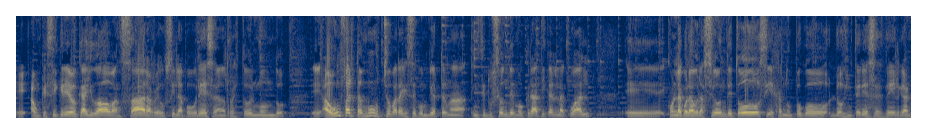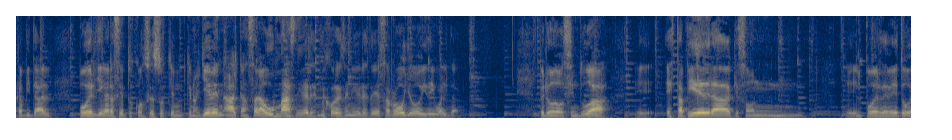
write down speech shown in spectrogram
eh, aunque sí creo que ha ayudado a avanzar, a reducir la pobreza en el resto del mundo, eh, aún falta mucho para que se convierta en una institución democrática en la cual, eh, con la colaboración de todos y dejando un poco los intereses del gran capital, poder llegar a ciertos consensos que, nos lleven a alcanzar aún más niveles mejores de niveles de desarrollo y de igualdad. Pero sin duda, eh, esta piedra que son el poder de veto,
